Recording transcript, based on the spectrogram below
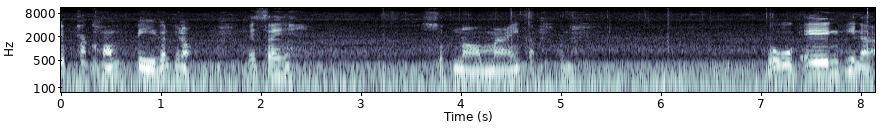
็บผักหอมเปรีกันพี่น้องไปใส่ซุปหน่อไม้กับปลูกเองพี่น้อ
